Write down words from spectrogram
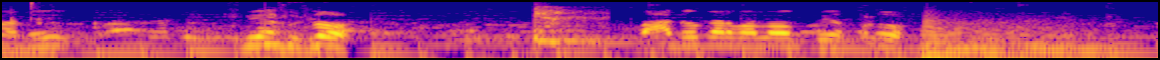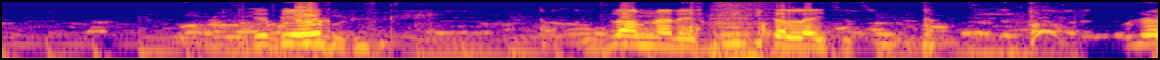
মানে বাদকার বালক ব্যস্ত। যে দেও বুঝলাম না রে তুই কি তার লাইছিস? ওরে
